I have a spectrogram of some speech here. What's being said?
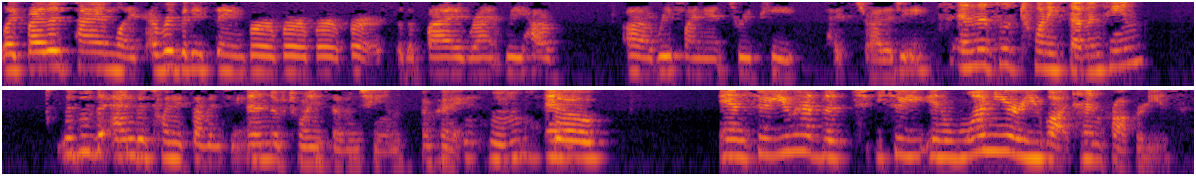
Like by this time, like everybody's saying BRRRR, BRRRR, BRRRR, BRRRR. So the buy, rent, rehab, uh, refinance, repeat type strategy. And this was 2017, This is the end of 2017. end of 2017. Okay. Mhm. So And so you had the, t- so you, in one year you bought 10 properties.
